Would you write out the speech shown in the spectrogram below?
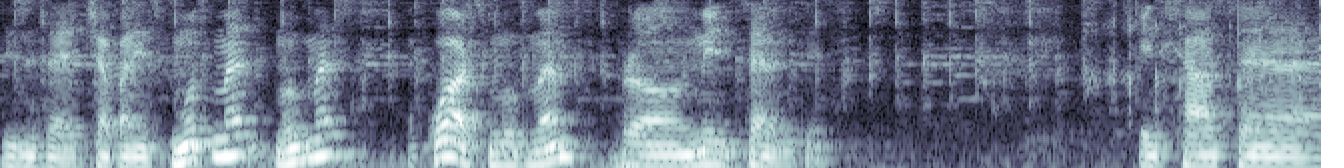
This is a Japanese movement, movement a quartz movement from mid-70s. It has a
